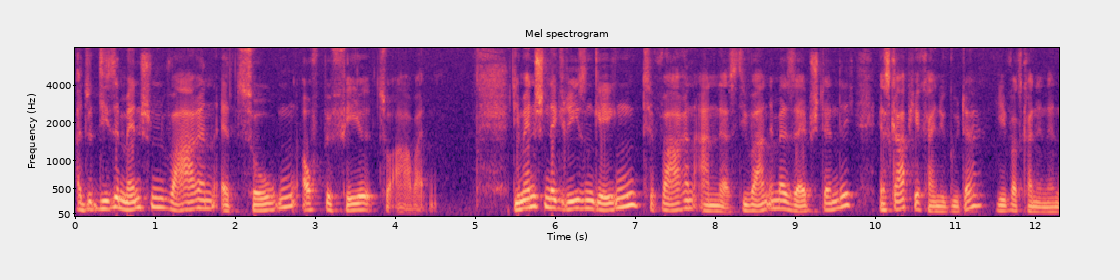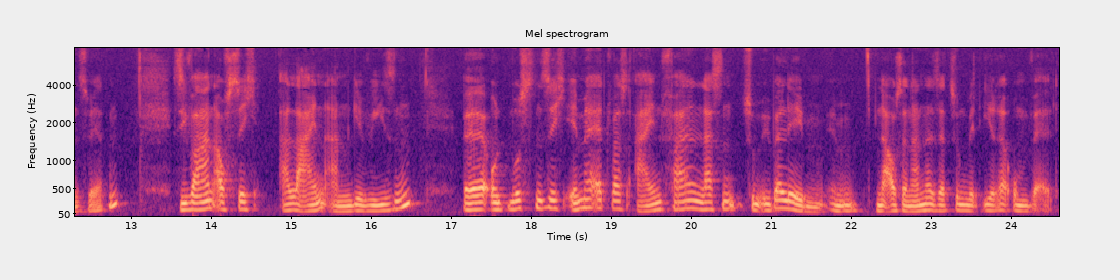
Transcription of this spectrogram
Also diese Menschen waren erzogen, auf Befehl zu arbeiten. Die Menschen der Krisengegend waren anders. Die waren immer selbstständig. Es gab hier keine Güter, jeweils keine nennenswerten. Sie waren auf sich allein angewiesen äh, und mussten sich immer etwas einfallen lassen zum Überleben im, in der Auseinandersetzung mit ihrer Umwelt.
